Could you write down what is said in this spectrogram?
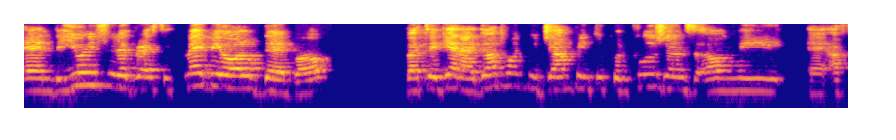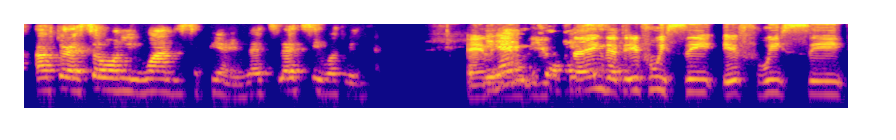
and the UNIFIL addressed it, maybe all of the above. But again, I don't want to jump into conclusions only uh, after I saw only one disappearing. Let's let's see what will happen. And, and you're saying that if we see if we see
